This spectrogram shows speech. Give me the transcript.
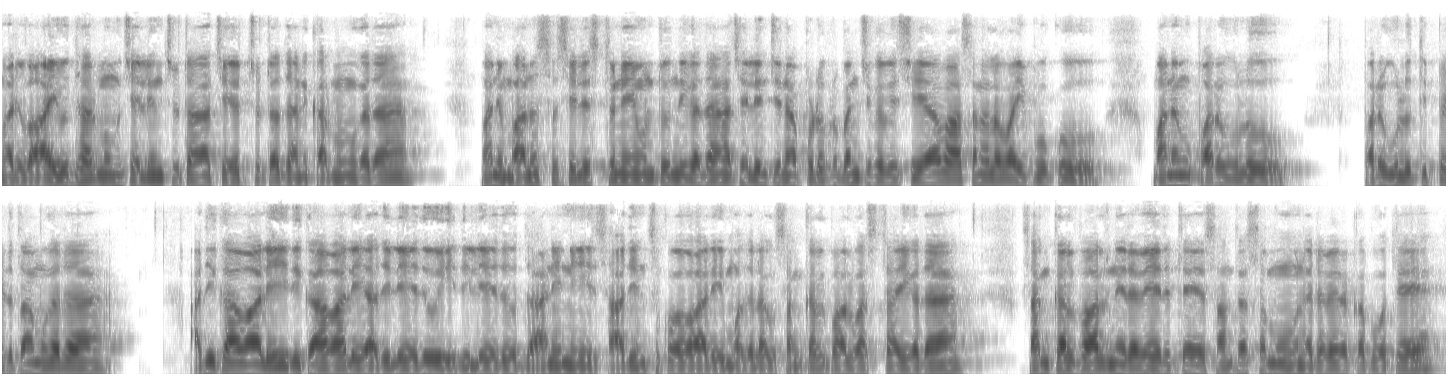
మరి వాయువు ధర్మము చెల్లించుట చేర్చుట దాని కర్మము కదా? మన మనసు చెలిస్తూనే ఉంటుంది కదా. చెలించినప్పుడు ప్రపంచక విషయ వాసనల వైపుకు మనము పరుగులు పరుగులు పెడతాము కదా. అది కావాలి ఇది కావాలి అది లేదు ఇది లేదు దానిని సాధించుకోవాలి. మొదలగు సంకల్పాలు వస్తాయి కదా. సంకల్పాలు నెరవేరితే సంతసము నెరవేరకపోతే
